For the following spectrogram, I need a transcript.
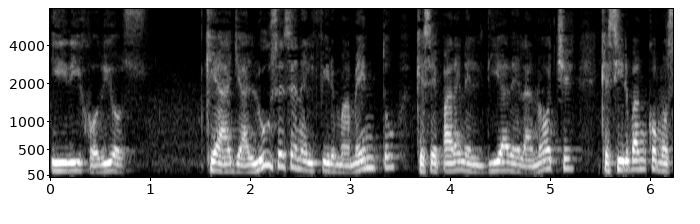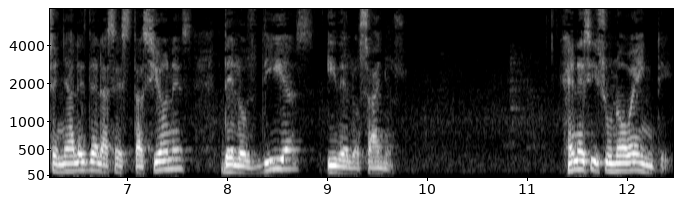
y dijo Dios, que haya luces en el firmamento que separen el día de la noche, que sirvan como señales de las estaciones, de los días y de los años. Génesis 1.20,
